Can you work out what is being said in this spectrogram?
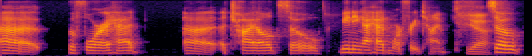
uh, before I had uh, a child. So meaning I had more free time. Yeah. So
